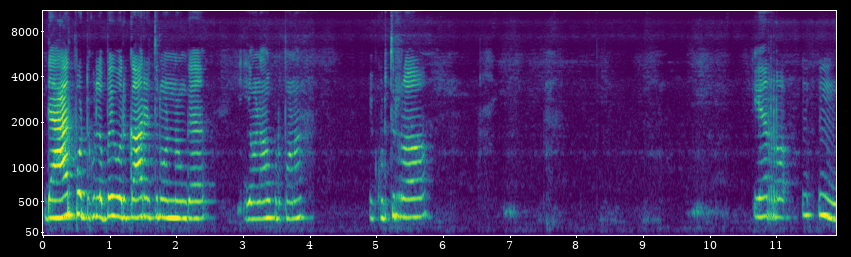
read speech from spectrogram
இந்த ஏர்போர்ட்டுக்குள்ளே போய் ஒரு கார் எடுத்துகிட்டு வந்தவங்க எவனாவது கொடுப்பானா? நீ கொடுத்துட்றா. ஏறுறா. ம்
